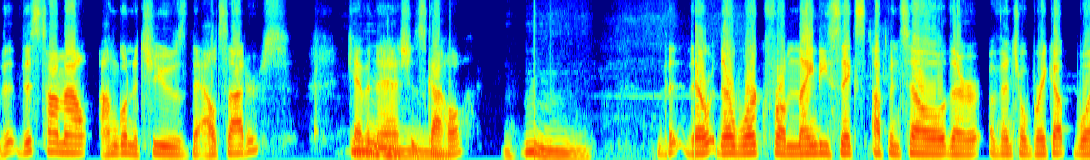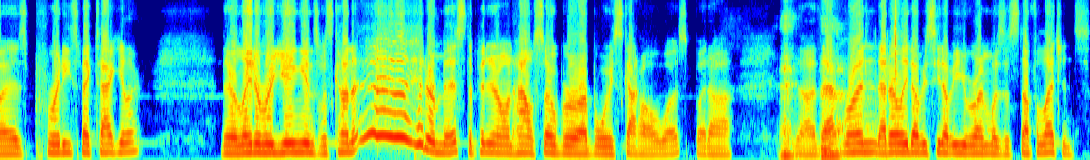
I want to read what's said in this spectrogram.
th- this time out, I'm going to choose the Outsiders, Kevin Nash and Scott Hmm. Hall. Hmm. Th- Their their work from '96 up until their eventual breakup was pretty spectacular. Their later reunions was kind of eh, hit or miss, depending on how sober our boy Scott Hall was. But uh, uh, that run, that early WCW run, was the stuff of legends.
